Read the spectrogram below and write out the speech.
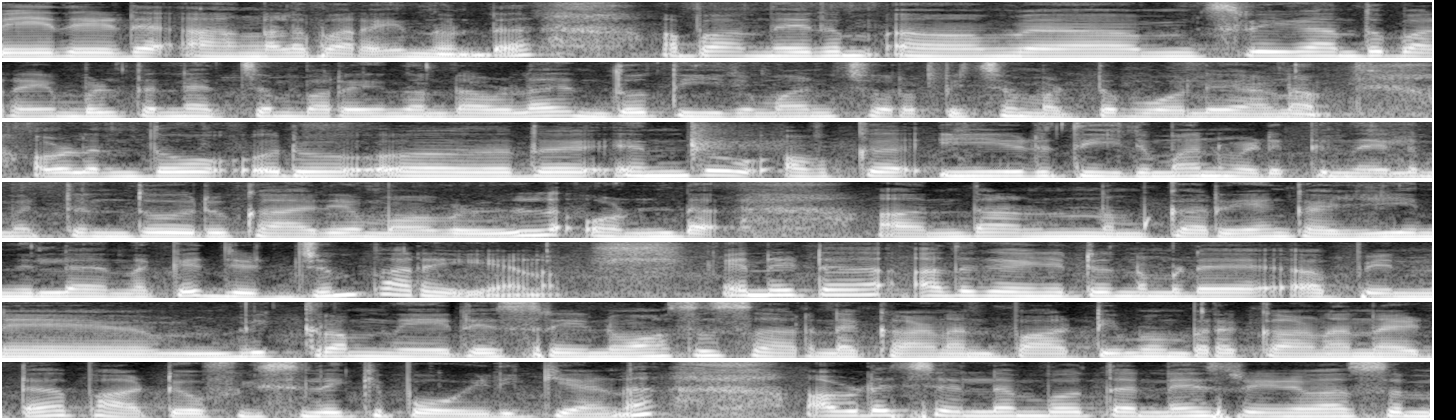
വേദയുടെ ആങ്ങളെ പറയുന്നുണ്ട്. അപ്പോൾ അന്നേരം ശ്രീകാന്ത് പറയുമ്പോൾ തന്നെ അച്ഛൻ പറയുന്നുണ്ട് അവൾ എന്തോ തീരുമാനിച്ചുറപ്പിച്ച മട്ട് പോലെയാണ്. അവളെന്തോ ഒരു എന്തോ അവൾക്ക് ഈ ഒരു തീരുമാനം എടുക്കുന്നതിൽ മറ്റെന്തോ ഒരു കാര്യം അവളിൽ ഉണ്ട്. എന്താണെന്ന് നമുക്കറിയാൻ കഴിയുന്നില്ല എന്നൊക്കെ ജഡ്ജും പറയുകയാണ്. എന്നിട്ട് അത് കഴിഞ്ഞിട്ട് നമ്മുടെ പിന്നെ വിക്രം നേരെ ശ്രീനിവാസ സാറിനെ കാണാൻ പാർട്ടി മെമ്പറെ കാണാനായിട്ട് പാർട്ടി ഓഫീസിലേക്ക് പോയിരിക്കുകയാണ്. അവിടെ ചെല്ലുമ്പോൾ തന്നെ ശ്രീനിവാസം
